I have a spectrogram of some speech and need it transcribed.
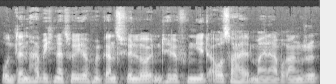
Und dann habe ich natürlich auch mit ganz vielen Leuten telefoniert außerhalb meiner Branche,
